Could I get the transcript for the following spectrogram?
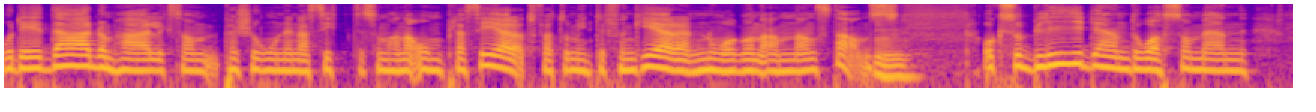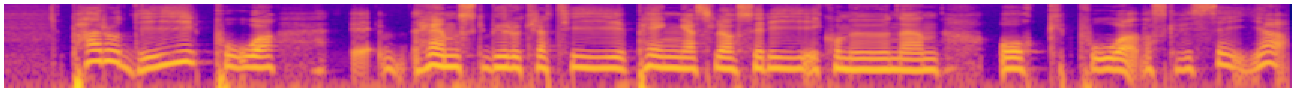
och det är där de här liksom personerna sitter som han har omplacerat för att de inte fungerar någon annans. Mm. Och så blir det ändå som en parodi på eh, hemsk byråkrati, pengaslöseri i kommunen och på, vad ska vi säga,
